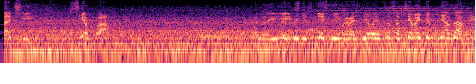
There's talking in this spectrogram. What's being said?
Удачи всем вам! Так оно и есть. Держитесь вместе, и мы разделаемся со всем этим дня за три.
